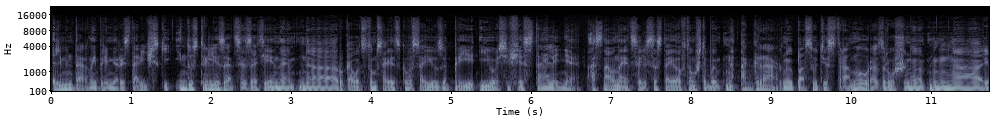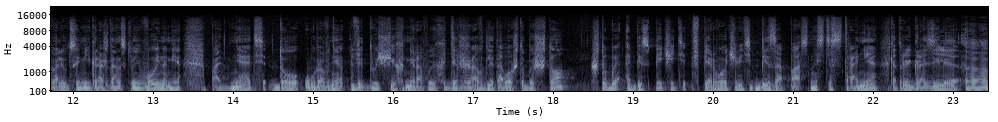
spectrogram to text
элементарный пример исторический. Индустриализация, затеянная э, руководством Советского Союза при Иосифе Сталине, основная цель состояла в том, чтобы аграрную, по сути, страну, разрушенную э, революциями и гражданскими войнами, поднять до уровня ведущих мировых держав для того, чтобы что? Чтобы обеспечить, в первую очередь, безопасность стране, которой грозили, э,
